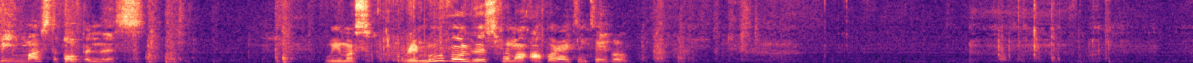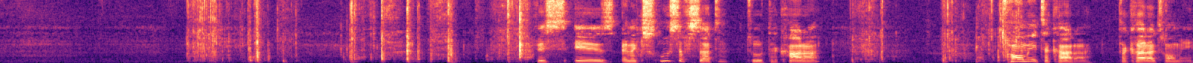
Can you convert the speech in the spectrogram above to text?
we must open this. We must remove all this from our operating table. This is an exclusive set to Takara. Tomy Takara. Takara Tomy.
